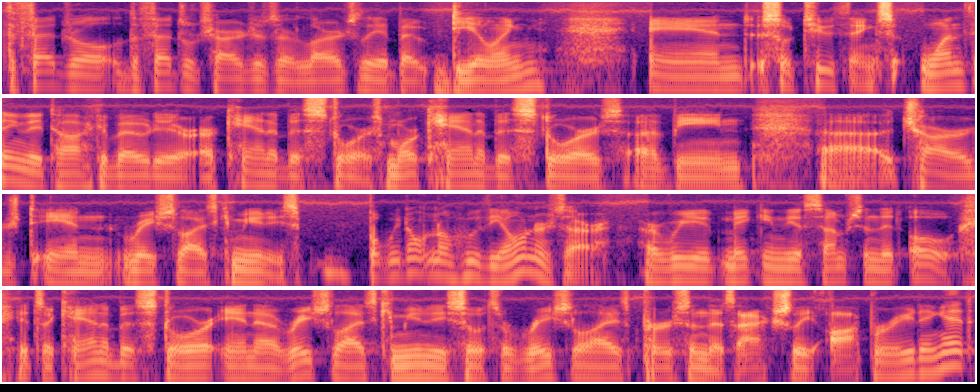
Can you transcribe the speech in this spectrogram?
The federal the federal charges are largely about dealing, and so two things. One thing they talk about are, are cannabis stores. More cannabis stores are being uh, charged in racialized communities, but we don't know who the owners are. Are we making the assumption that oh, it's a cannabis store in a racialized community, so it's a racialized person that's actually operating it?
